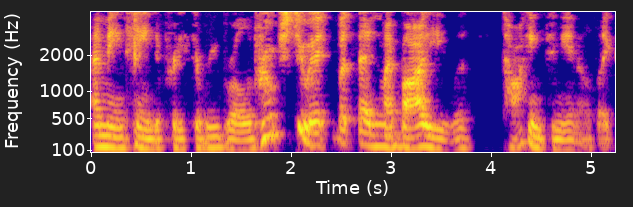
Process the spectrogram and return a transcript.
I maintained a pretty cerebral approach to it, but then my body was talking to me and I was like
